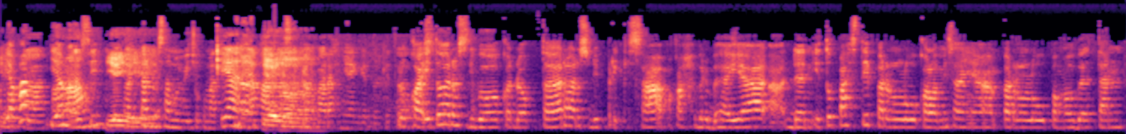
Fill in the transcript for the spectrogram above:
Ya kan? Luka ya nggak sih? Iya, iya, berarti kan iya. bisa memicu kematian ya Nah, kalau iya, iya. saking parahnya gitu. Kita luka itu harus dibawa ke dokter harus diperiksa apakah berbahaya dan itu pasti perlu kalau misalnya perlu pengobatan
